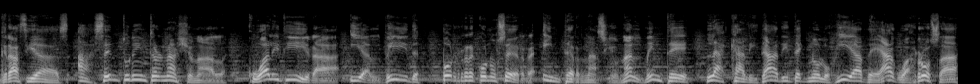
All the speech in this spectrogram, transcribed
Gracias a Century International, Quality Era y Alvid por reconocer internacionalmente la calidad y tecnología de Agua Rosa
